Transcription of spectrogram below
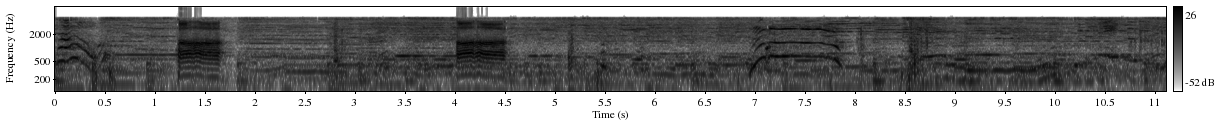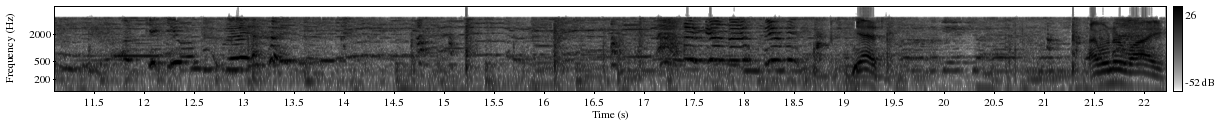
No. Haha. Haha. You. I feel so stupid. Yes. I wonder why.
